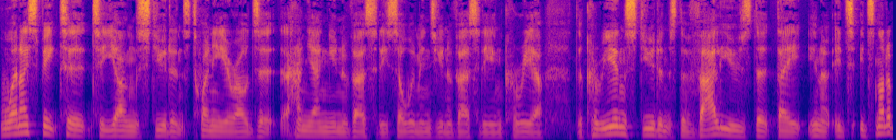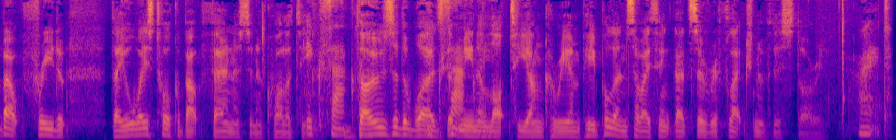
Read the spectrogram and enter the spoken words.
When I speak to, to young students, 20 year olds at Hanyang University, Seoul Women's University in Korea, the Korean students, the values that they, you know, it's, it's not about freedom. They always talk about fairness and equality. Exactly. Those are the words that mean a lot to young Korean people. And so I think that's a reflection of this story. Right.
